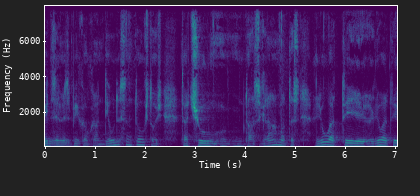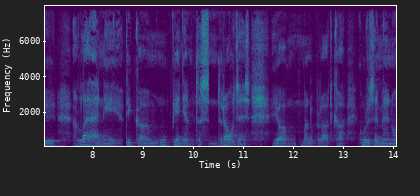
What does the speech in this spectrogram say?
vidzemes bija kaut kā 20,000. Taču um, tās grāmatas ļoti, ļoti lēni tika nu, pieņemtas draudzēs. Jo, manuprāt, ka kurzemē no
